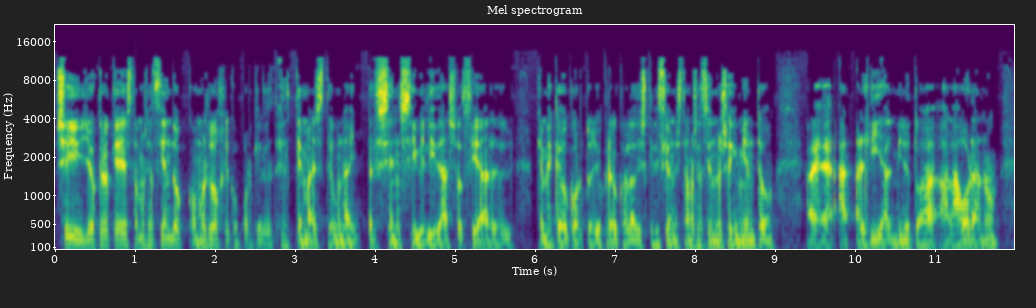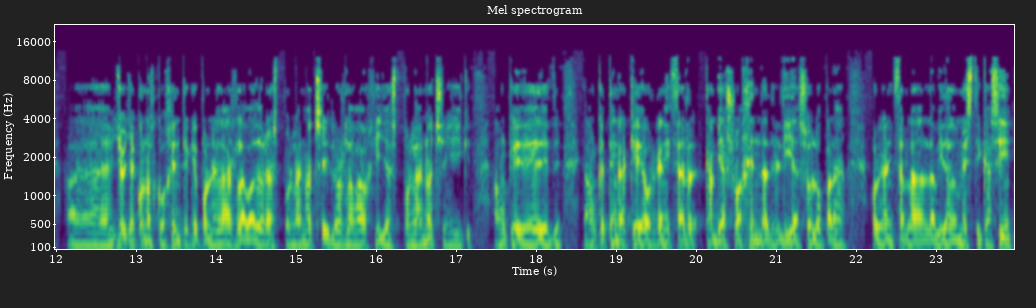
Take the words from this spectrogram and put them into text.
Sí, yo creo que estamos haciendo, como es lógico, porque el, tema es de una hipersensibilidad social que me quedo corto, yo creo, con la descripción. Estamos haciendo un seguimiento eh, al día, al minuto, a, la hora, ¿no? Eh, yo ya conozco gente que pone las lavadoras por la noche y los lavavajillas por la noche, y aunque, aunque tenga que organizar, cambiar su agenda del día solo para organizar la, la vida doméstica así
